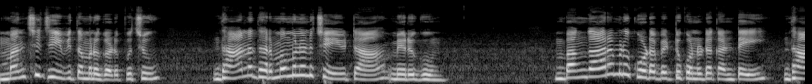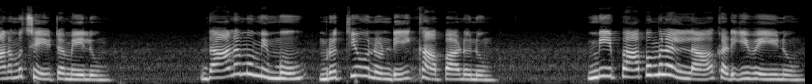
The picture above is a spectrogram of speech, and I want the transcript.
మంచి జీవితమును గడుపుచు దాన ధర్మములను చేయుట మెరుగు. బంగారమును కూడబెట్టుకొనుట కంటే దానము చేయుట మేలు. దానము మిమ్ము మృత్యువు నుండి కాపాడును. మీ పాపములల్లా కడిగివేయును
